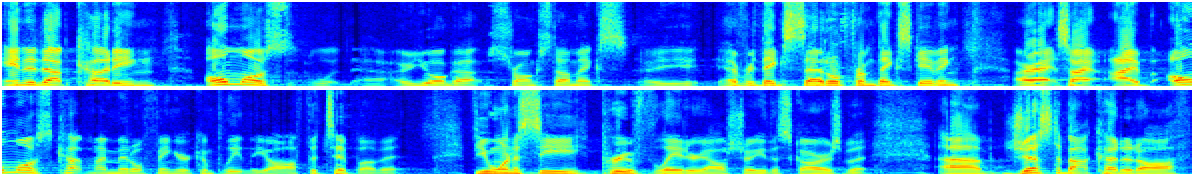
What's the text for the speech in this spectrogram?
Ended up cutting almost. Are you all got strong stomachs? Everything settled from Thanksgiving? All right, so I, I almost cut my middle finger completely off the tip of it. If you want to see proof later, I'll show you the scars, but um, just about cut it off.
